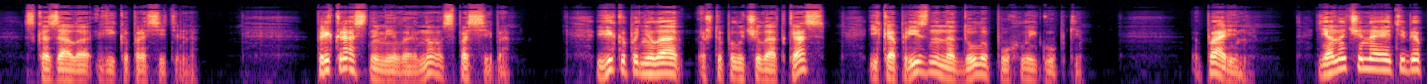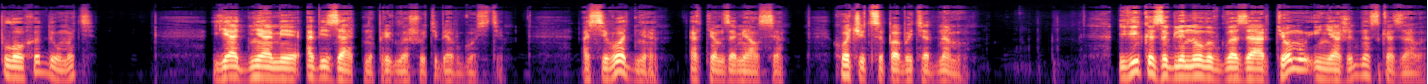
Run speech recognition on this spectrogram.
— сказала Вика просительно. — Прекрасно, милая, но спасибо. Вика поняла, что получила отказ, и капризно надула пухлые губки. — Парень, я начинаю тебе плохо думать. Я днями обязательно приглашу тебя в гости. А сегодня, — Артем замялся, — хочется побыть одному. Вика заглянула в глаза Артему и неожиданно сказала.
